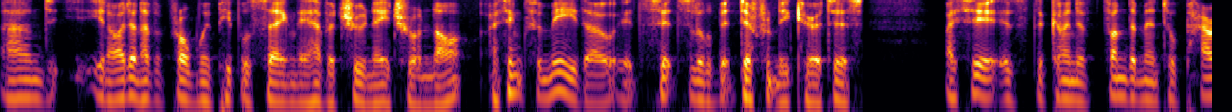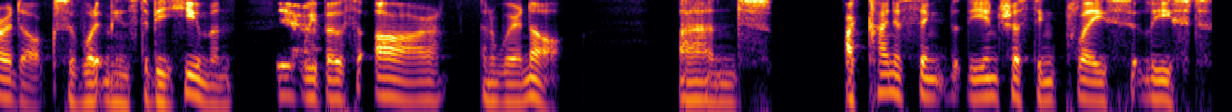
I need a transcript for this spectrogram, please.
And, you know, I don't have a problem with people saying they have a true nature or not. I think for me, though, it sits a little bit differently, Curtis. I see it as the kind of fundamental paradox of what it means to be human. Yeah. We both are and we're not. And I kind of think that the interesting place, at least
